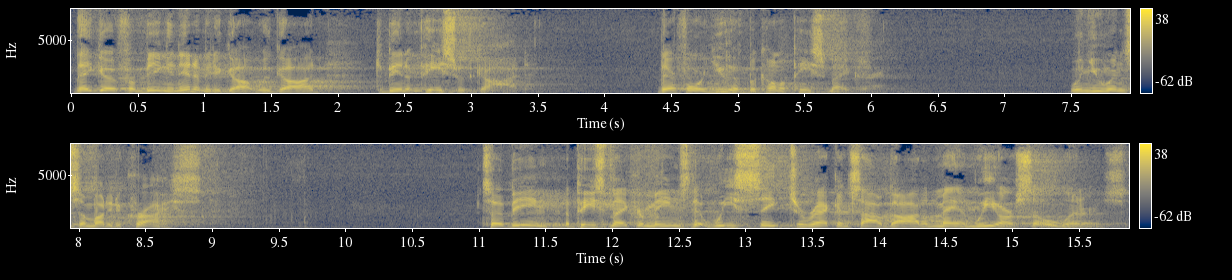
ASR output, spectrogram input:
they go from being an enemy to God with God to being at peace with God. Therefore, you have become a peacemaker when you win somebody to Christ. So, being a peacemaker means that we seek to reconcile God and man. We are soul winners.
